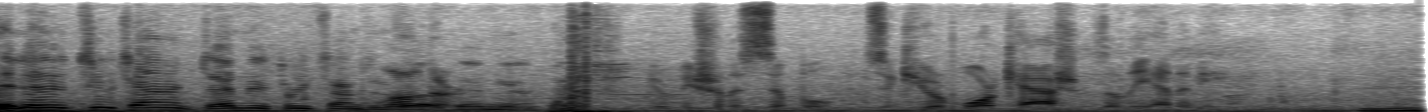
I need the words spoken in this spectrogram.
They did it two times, damn near three times in a row, damn near. Your mission is simple. Secure more cash than the enemy. Mhm.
